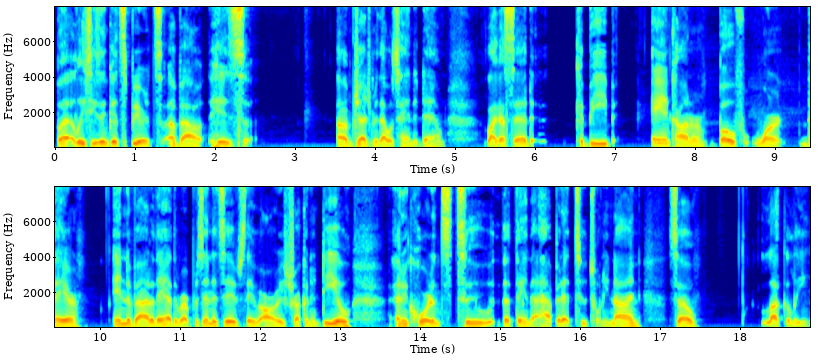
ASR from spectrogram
but at least he's in good spirits about his um, judgment that was handed down. Like I said, Khabib and Conor both weren't there in Nevada. They had the representatives. They were already struck in a deal in accordance to the thing that happened at 229. So, luckily,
